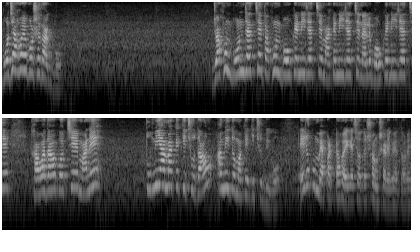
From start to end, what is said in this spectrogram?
বোঝা হয়ে বসে থাকব। যখন বোন যাচ্ছে, তখন বউকে নিয়ে যাচ্ছে, মাকে নিয়ে যাচ্ছে, নাহলে বউকে নিয়ে যাচ্ছে, খাওয়া দাওয়া করছে মানে তুমি আমাকে কিছু দাও, আমি তোমাকে কিছু দিব। এরকম ব্যাপারটা হয়ে গেছে ওদের সংসারের ভেতরে।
